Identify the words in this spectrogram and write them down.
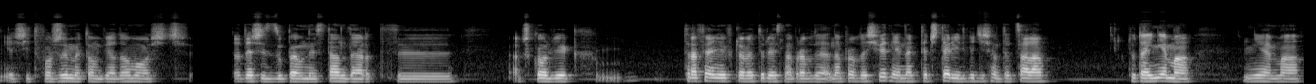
Jeśli tworzymy tą wiadomość, to też jest zupełny standard, yy, aczkolwiek trafianie w klawiaturę jest naprawdę, naprawdę świetne, jednak te 4,2 cala tutaj nie ma, nie ma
